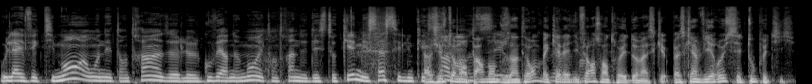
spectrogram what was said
Où là, effectivement, on est en train de, le gouvernement est en train de déstocker, mais ça, c'est une question. Ah, justement, pardon de vous interrompre, mais quelle est la différence entre les deux masques? Parce qu'un virus, c'est tout petit.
